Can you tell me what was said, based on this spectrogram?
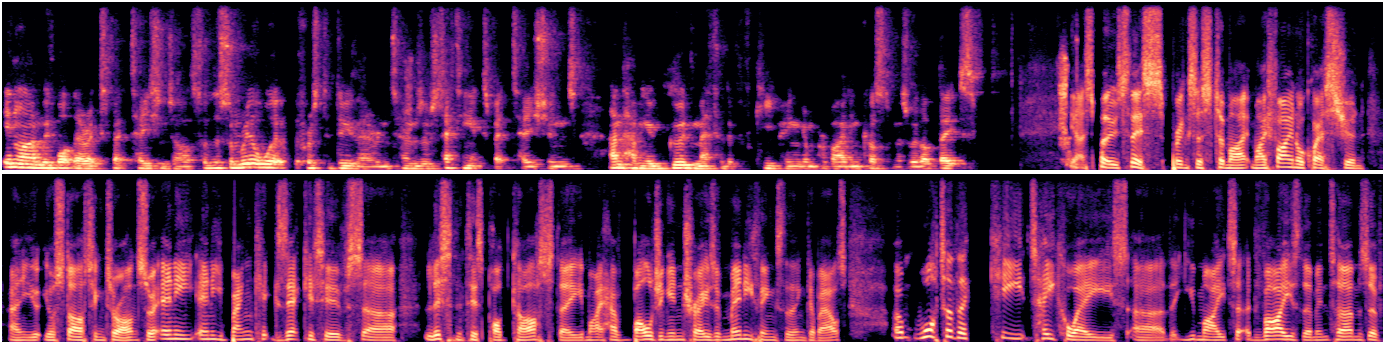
in line with what their expectations are. So there's some real work for us to do there in terms of setting expectations and having a good method of keeping and providing customers with updates. Yeah, I suppose this brings us to my, my final question, and you, are starting to answer. Any any bank executives uh, listening to this podcast, they might have bulging in trays of many things to think about. Um, what are the key takeaways uh, that you might advise them in terms of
